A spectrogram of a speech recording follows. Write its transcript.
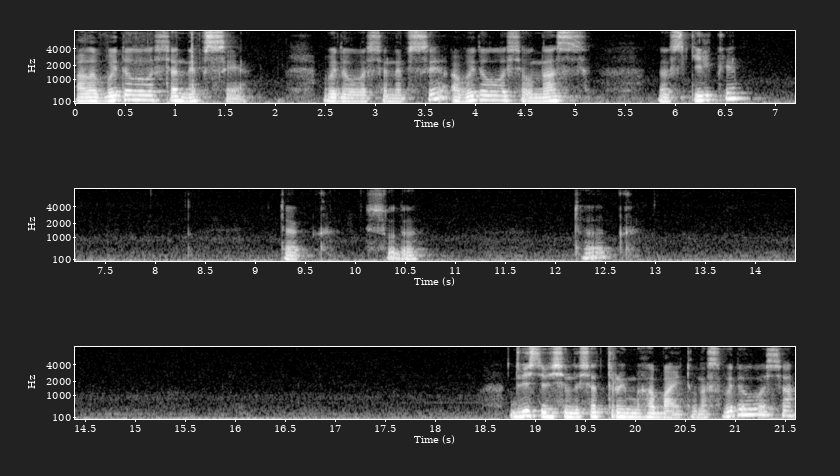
Але видалилося не все. Видалилося не все, а видалилося у нас е, скільки? Так, сюди. Так. «283 мегабайти у нас видалилося.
